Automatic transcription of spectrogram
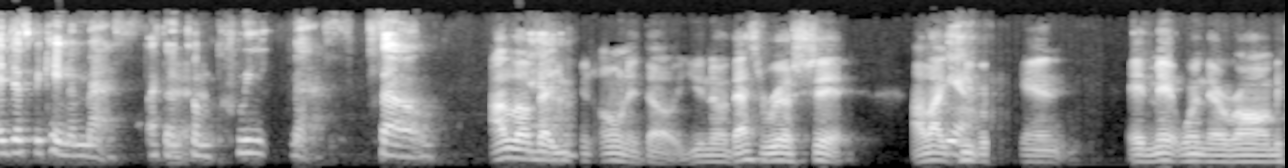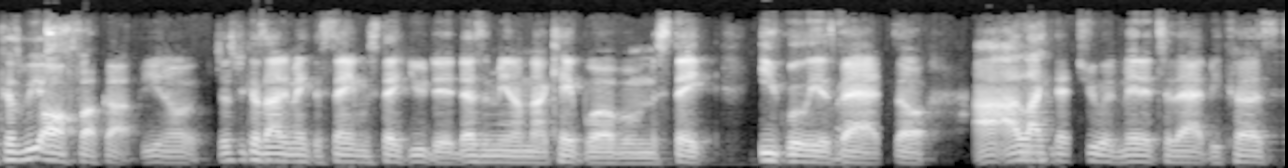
It just became a mess, like a yeah. complete mess. So I love yeah. that you can own it, though. You know, that's real shit. I like yeah. people can admit when they're wrong because we all fuck up. You know, just because I didn't make the same mistake you did doesn't mean I'm not capable of a mistake equally as bad. So I, I like mm-hmm. that you admitted to that because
